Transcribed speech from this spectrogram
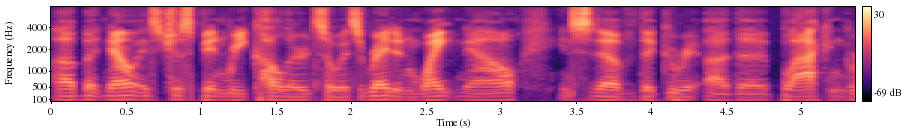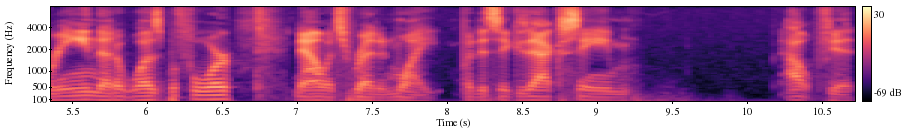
uh, but now it's just been recolored, so it's red and white now instead of the uh, the black and green that it was before. Now it's red and white, but it's the exact same outfit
